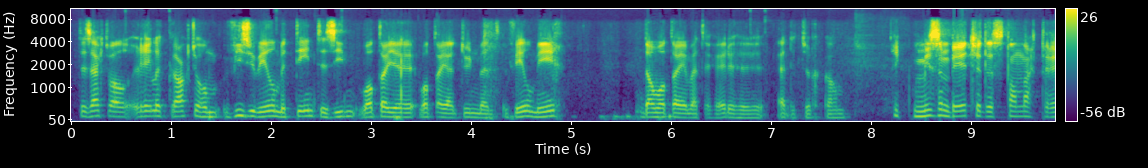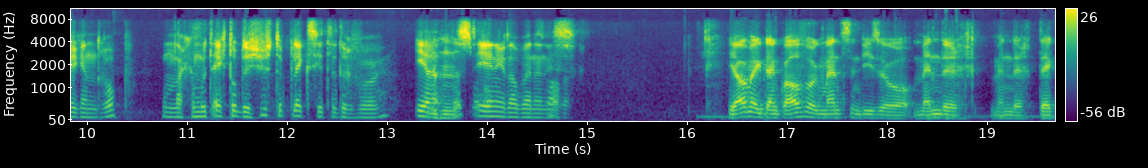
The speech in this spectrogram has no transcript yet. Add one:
het is echt wel redelijk krachtig om visueel meteen te zien wat, dat je, wat dat je aan het doen bent. Veel meer dan wat dat je met de huidige editor kan. Ik mis een beetje de standaard drag and drop, omdat je moet echt op de juiste plek zitten ervoor. Ja, mm -hmm. dat is het enige dat wennen is. Ja, maar ik denk wel voor mensen die zo minder, minder tech,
